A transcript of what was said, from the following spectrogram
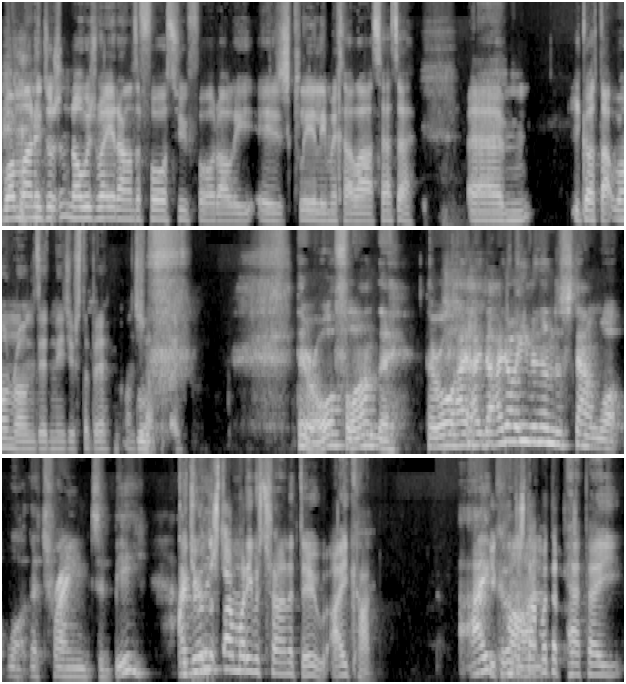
One man who doesn't know his way around the four-two-four Ollie is clearly Mikel Arteta. Um, you got that one wrong, didn't he? Just a bit on Saturday. They're awful, aren't they? They're all. I, I, I, don't even understand what what they're trying to be. Could you understand what he was trying to do? I can. I you can can't. understand with the Pepe,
